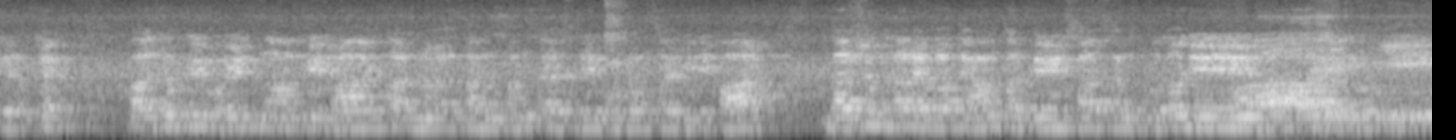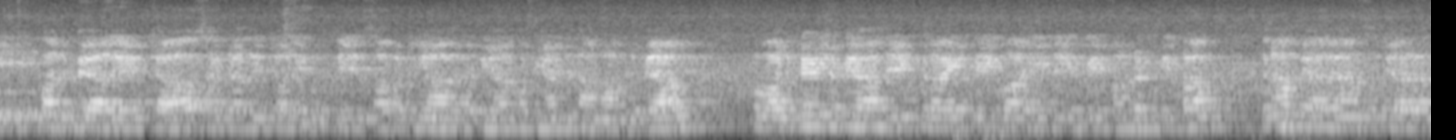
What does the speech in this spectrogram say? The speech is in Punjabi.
کے رکھے کاجو کے وحید نام کے جہاں درشن دھارے باتیان کر کے ساتھ سنت بلو جی۔ پانچ پیارے چار سجادی چولی بکتی صافتیاں جبیاں کبیاں جنا نام جبیاں وڈ کے شکیاں دیکھ کرائی تیواری دیکھ کے پانڈر کتاب تنا پیارے آن سجاران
